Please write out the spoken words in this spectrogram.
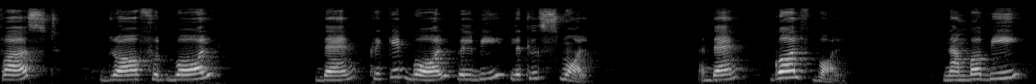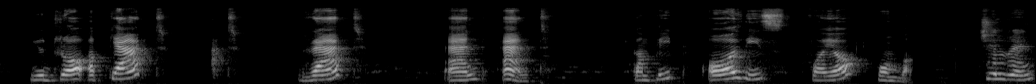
First, draw football. Then cricket ball will be little small. Then golf ball. Number B, you draw a cat rat and ant. Complete all these for your homework. Children,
